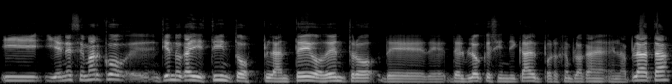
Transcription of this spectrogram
Y, en ese marco entiendo que hay distintos planteos dentro del bloque sindical, por ejemplo, acá en La Plata,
